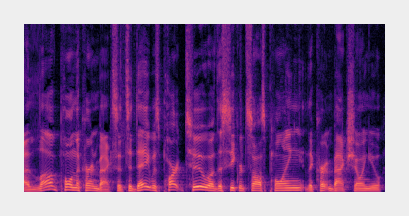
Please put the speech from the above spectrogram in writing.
I love pulling the curtain back. So today was part two of the secret sauce, pulling the curtain back, showing you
